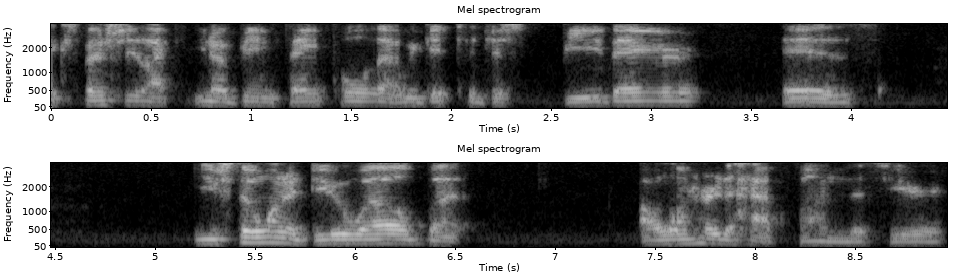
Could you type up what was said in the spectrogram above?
especially like you know being thankful that we get to just be there. Is you still want to do well, but I want her to have fun this year.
